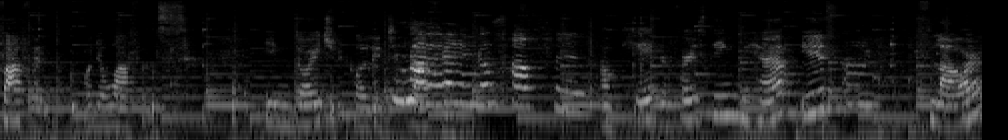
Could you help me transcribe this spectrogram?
Waffeln the Waffles. In Deutsch we call it Waffeln. Waffel. Okay, the first thing we have is flour.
